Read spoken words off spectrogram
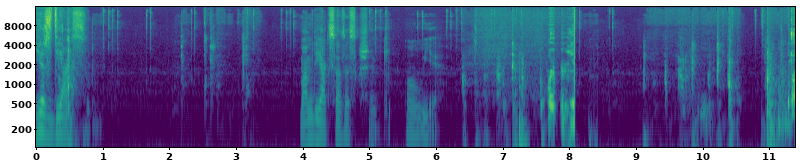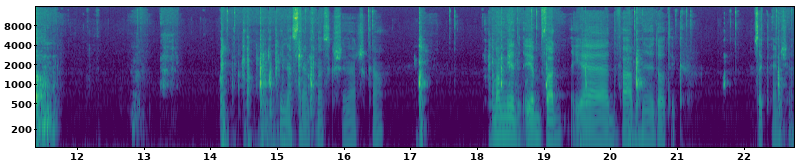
Jest diaks. Mam diaksa ze skrzynki. Oh yeah. I następna skrzyneczka. Mam jed, jedwa, jedwabny dotyk. W zaklęcie.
